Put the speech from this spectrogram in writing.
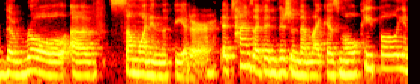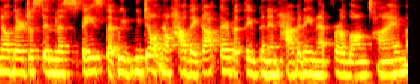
the role of someone in the theater. At times I've envisioned them like as mole people, you know, they're just in this space that we we don't know how they got there, but they've been inhabiting it for a long time.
